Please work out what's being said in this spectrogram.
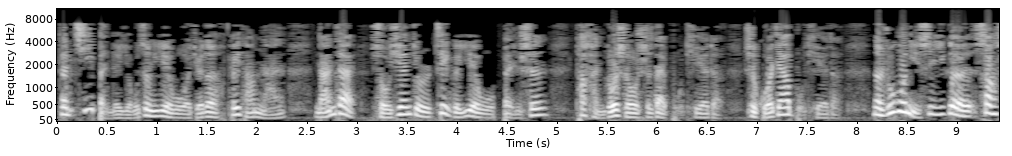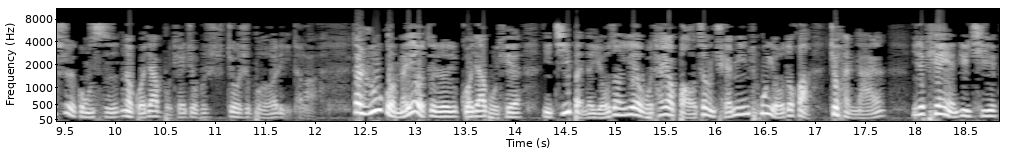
但基本的邮政业务，我觉得非常难。难在首先就是这个业务本身，它很多时候是在补贴的，是国家补贴的。那如果你是一个上市公司，那国家补贴就不是就是不合理的了。但如果没有这个国家补贴，你基本的邮政业务，它要保证全民通邮的话，就很难。一些偏远地区，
